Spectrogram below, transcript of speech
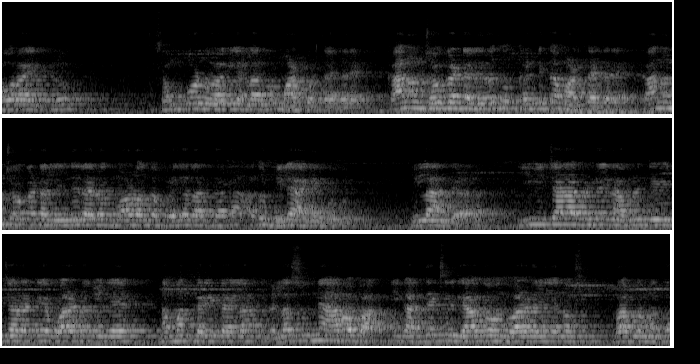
ಪೌರಾಯುಕ್ತರು ಸಂಪೂರ್ಣವಾಗಿ ಎಲ್ಲರಿಗೂ ಮಾಡಿಕೊಡ್ತಾ ಇದ್ದಾರೆ. ಕಾನೂನು ಚೌಕಟ್ಟಲ್ಲಿರೋದು ಖಂಡಿತ ಮಾಡ್ತಾ ಇದ್ದಾರೆ. ಕಾನೂನು ಚೌಕಟ್ಟಲ್ಲಿ ಇಲ್ದಿರ ಇರೋದು ಮಾಡುವಂಥ ಪ್ರೆಷರ್ ಆಗಿದಾಗ ಅದು ಡಿಲೇ ಆಗಿರ್ಬೋದು. ಇಲ್ಲ ಅಂತ ಹೇಳಲ್ಲ. ಈ ವಿಚಾರ ಬಿಟ್ಟರೆ ಇನ್ನು ಅಭಿವೃದ್ಧಿ ವಿಚಾರಕ್ಕೆ ವಾರ್ಡ್ಗಳಿಗೆ ನಮ್ಮನ್ನು ಕರೀತಾ ಇಲ್ಲ. ಇವೆಲ್ಲ ಸುಮ್ಮನೆ ಆರೋಪ. ಈಗ ಅಧ್ಯಕ್ಷರಿಗೆ ಯಾವುದೋ ಒಂದು ವಾರ್ಡಲ್ಲಿ ಏನೋ ಪ್ರಾಬ್ಲಮ್ ಅಂತ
